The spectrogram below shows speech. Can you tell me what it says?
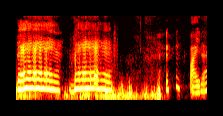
แบแบไปละ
